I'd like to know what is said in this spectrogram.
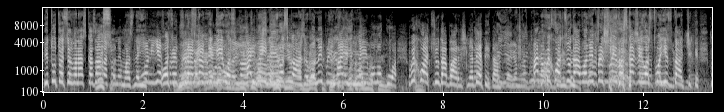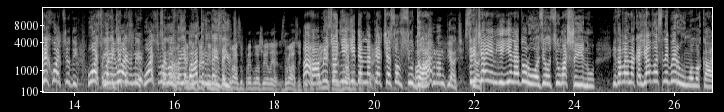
І тут ось вона сказала, що нема з неї. Вон є Ось пред- представники, ось хай вийде і розкаже. Вони приймають в неї молоко. Виходь сюди, баришня, де ти там? Ану, виходь сюди, вони прийшли, розкажи, ось твої здатчики. Приходь сюди. Ось вони, ось, ось Село вони. здає багато людей здають. Зразу предложили, зразу. тільки Ага, ми приїхали, сьогодні зразу їдемо на по 5 часов сюди. А на що нам п'ять? П'ять. Зустрічаємо її на дорозі, оцю машину. І давай вона каже, я в вас не беру молока.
